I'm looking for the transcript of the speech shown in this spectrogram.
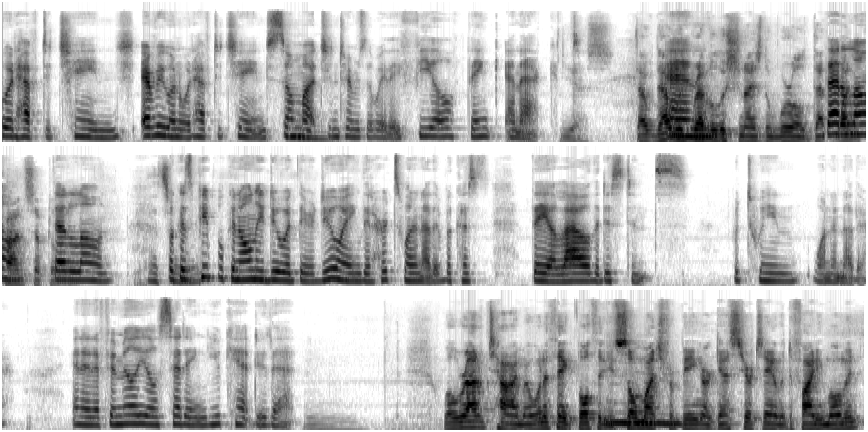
would have to change. Everyone would have to change so hmm. much in terms of the way they feel, think, and act. Yes. That, that would revolutionize the world. That, That one alone, concept that alone. alone. That's because right. people can only do what they're doing that hurts one another because they allow the distance between one another. And in a familial setting, you can't do that. Mm. Well, we're out of time. I want to thank both of you so much for being our guests here today on The Defining Moment.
